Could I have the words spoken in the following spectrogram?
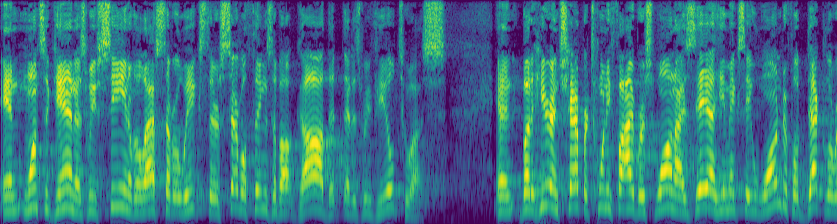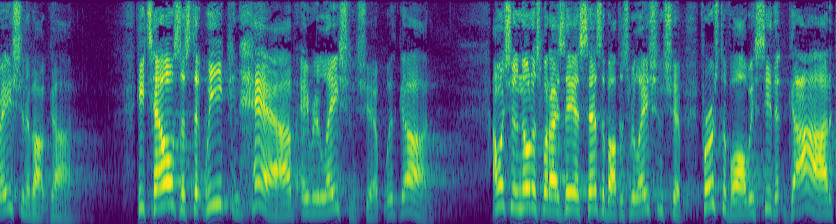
And once again, as we've seen over the last several weeks, there are several things about God that, that is revealed to us. And, but here in chapter 25, verse 1, Isaiah, he makes a wonderful declaration about God. He tells us that we can have a relationship with God. I want you to notice what Isaiah says about this relationship. First of all, we see that God,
